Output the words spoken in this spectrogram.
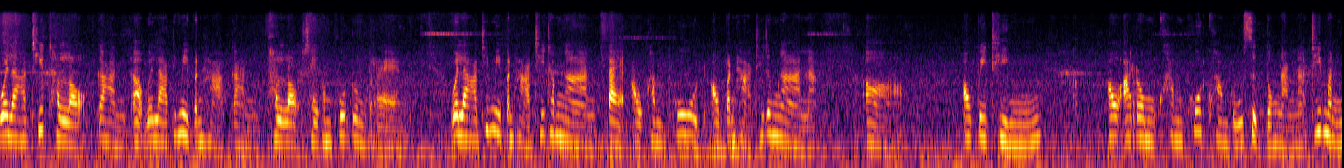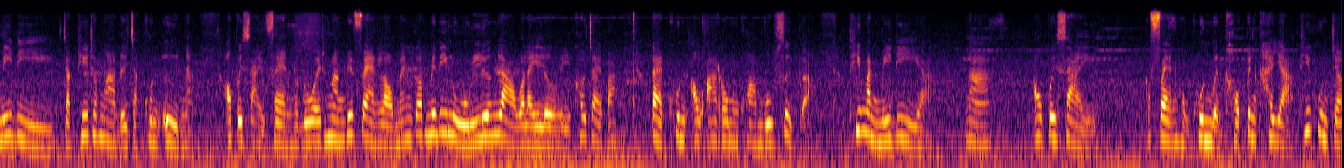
เวลาที่ทะเลาะกันเวลาที่มีปัญหากันทะเลาะใช้คำพูดรุนแรง เวลาที่มีปัญหาที่ทำงาน แต่เอาคำพูด เอาปัญหาที่ทำงานนะเอ่อเอาไปทิ้ง เอาอารมณ์ความพูดความรู้สึกตรงนั้นนะที่มันไม่ดีจากที่ทำงานหรือจากคนอื่นน่ะเอาไปใส่แฟนเราด้วยทั้งนั้นที่แฟนเราแม่งก็ไม่ได้รู้เรื่องราวอะไรเลย เข้าใจปะแต่คุณเอาอารมณ์ความรู้สึกอะที่มันไม่ดีอะนะเอาไปใส่กับแฟนของคุณเหมือนเขาเป็นขยะที่คุณจะ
